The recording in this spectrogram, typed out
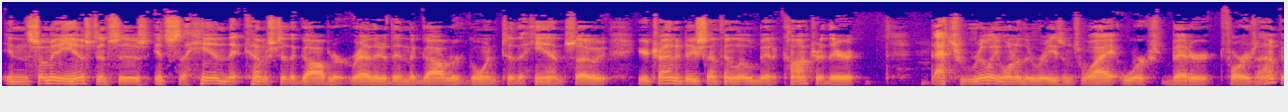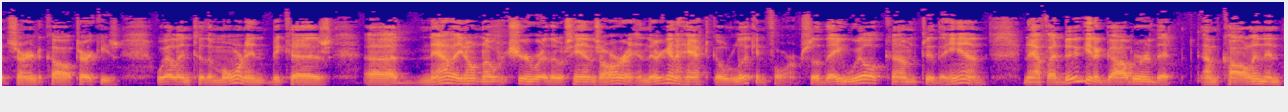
in so many instances, it's the hen that comes to the gobbler rather than the gobbler going to the hen. So you're trying to do something a little bit of contra there. That's really one of the reasons why it works better, as far as I'm concerned, to call turkeys well into the morning because uh, now they don't know for sure where those hens are and they're going to have to go looking for them. So they will come to the hen. Now, if I do get a gobbler that I'm calling and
